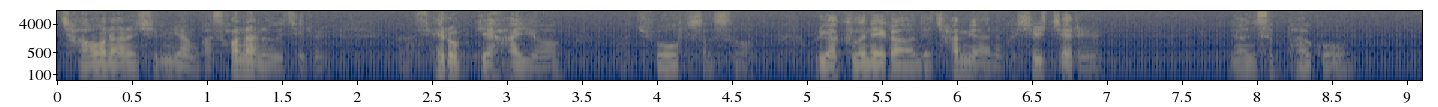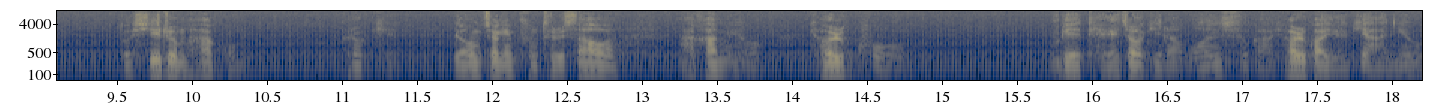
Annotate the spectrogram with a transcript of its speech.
자원하는 심령과 선한 의지를 새롭게 하여 주옵소서. 우리가 그 은혜 가운데 참여하는 그 실제를 연습하고 또 씨름하고 그렇게 영적인 분투를 쌓아 나가며 결코 우리의 대적이나 원수가 혈과 육이 아니오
